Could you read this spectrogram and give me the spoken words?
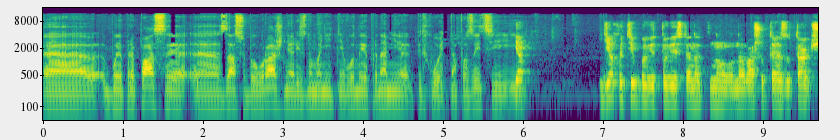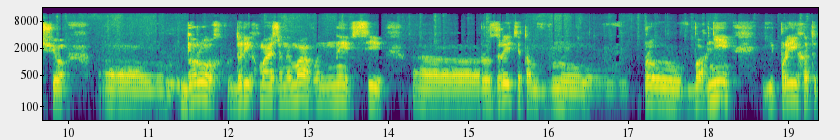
Е, боєприпаси, е, засоби ураження різноманітні, вони принаймні підходять на позиції. І... Я, я хотів би відповісти на, ну, на вашу тезу так, що е, дорог, доріг майже нема, вони всі е, розриті там ну, в- багні, і проїхати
